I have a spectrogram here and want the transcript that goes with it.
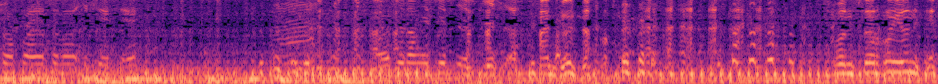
na tayo sa ng SSS. Ano ito ng SSS? GSS. Ano na? Sponsor ko yun eh.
